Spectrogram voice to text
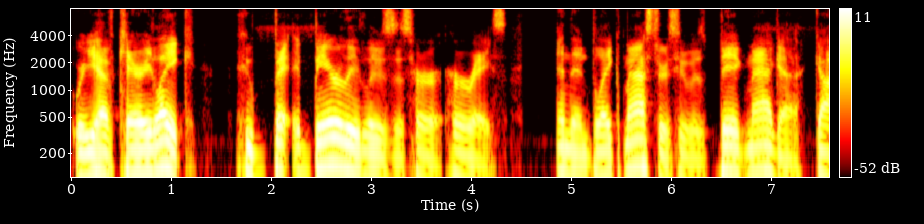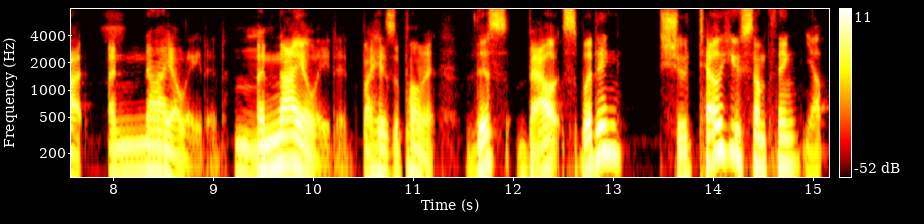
where you have Kari Lake, who ba- barely loses her her race, and then Blake Masters, who was big MAGA, got annihilated, mm. annihilated by his opponent. This ballot splitting should tell you something. Yep.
